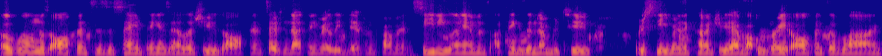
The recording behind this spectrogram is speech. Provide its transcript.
Oklahoma's offense is the same thing as LSU's offense. There's nothing really different from it. CeeDee Lamb is, I think, is the number two receiver in the country. They have a great offensive line.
